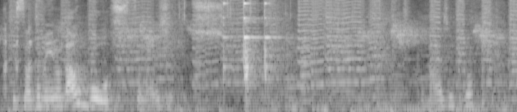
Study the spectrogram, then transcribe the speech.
Porque senão também não dá o gosto, né, gente? Mais um pouquinho.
